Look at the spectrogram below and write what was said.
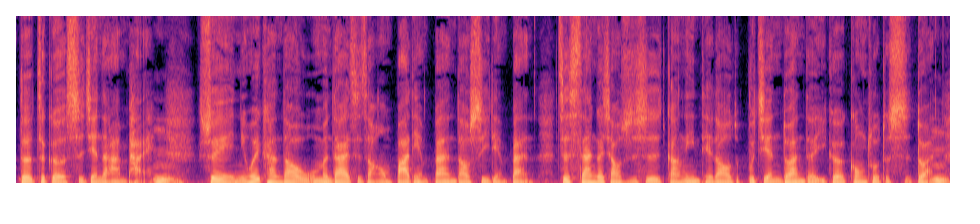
的这个时间的安排。嗯，所以你会看到我们大概是早上八点半到十一点半，这三个小时是刚您提到的不间断的一个工作的时段。嗯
